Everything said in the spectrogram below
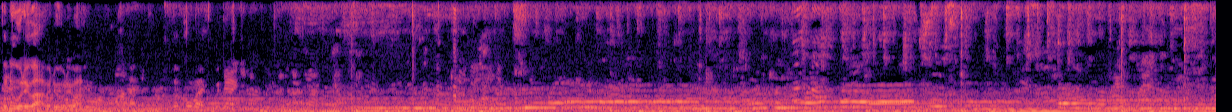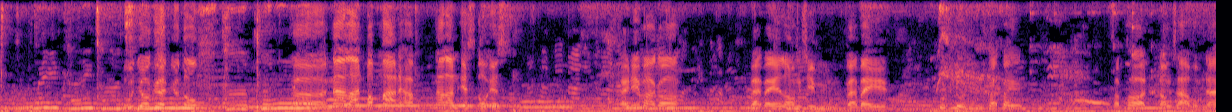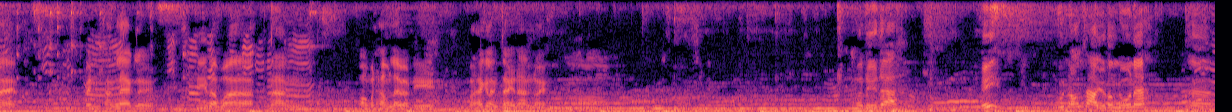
ไปดูดีกว่า ไปดูดีกว่าบูธโยเกิร์ตอยู่ตรง เอ่อหน้าร้านป๊อปมานะครับ หน้าร้าน SOS ใครที่มาก็แวะไปลองชิม แวะไปอุดหนุน แวะไปซัพพอร์ตน้องสาวผมได้ เป็นครั้งแรกเลย ที่แบบว่านางออกมาทำอะไรแบบนี้ มาให้กำลังใจนางหน่อยสวัสดีจ้ะเฮ้ยมูน้องสาวอยู่ตรงนู้นนะ เออ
